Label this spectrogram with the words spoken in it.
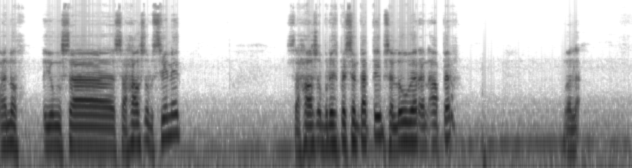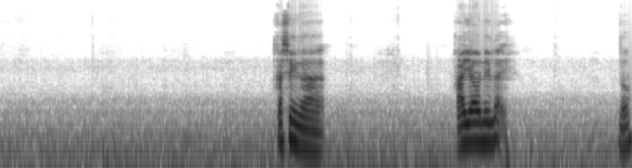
ano, yung sa sa House of Senate, sa House of Representatives, sa lower and upper? Wala. Kasi nga ayaw nila eh. No?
